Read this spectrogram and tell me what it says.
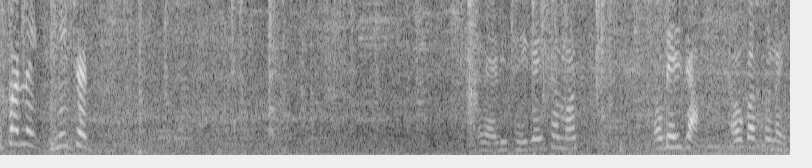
ઉપર નહીં, નીચે જ. રેડી થઈ ગઈ છે, મસ્ત. હવે બે જા. હવે કશું નહીં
